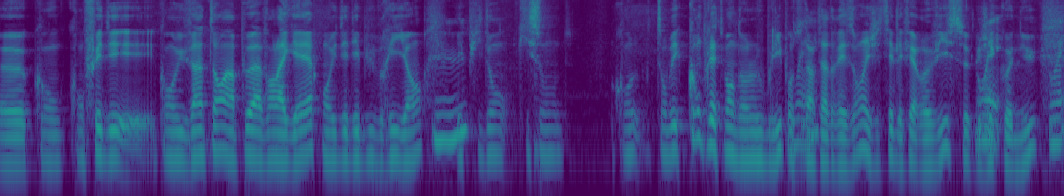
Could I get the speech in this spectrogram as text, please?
euh, qu'on qu'on fait des, qui ont eu 20 ans un peu avant la guerre, qui ont eu des débuts brillants Mhm. et puis dont, qui sont qui ont tombé complètement dans l'oubli pour Ouais. tout un tas de raisons et j'essaie de les faire revivre ceux que Ouais. j'ai connus Ouais.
